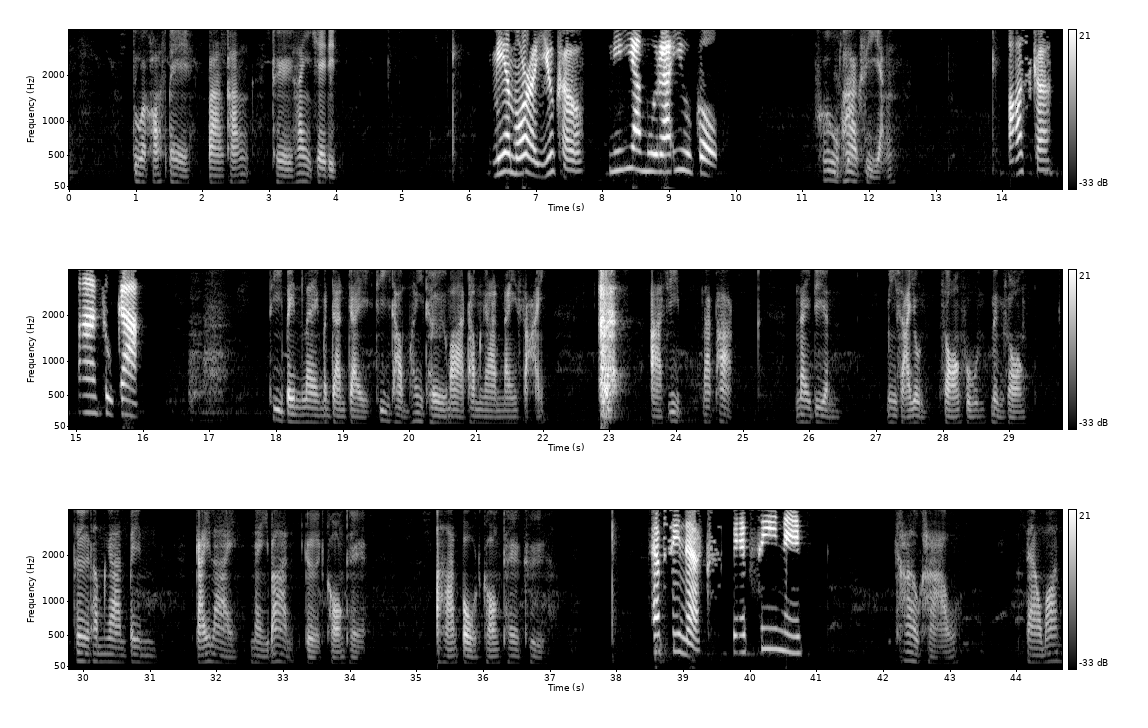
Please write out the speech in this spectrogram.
ตัวคอสเพย์บางครั้งเธอให้เครดิต Miyamura Yuko. นิยามุระยูโกะ ผู้ภาคเสียง Asuka. อาสุกะ ที่เป็นแรงบันดาลใจที่ทำให้เธอมาทำงานในสาย อาชีพนักพากย์ในเดือนมีสายน2012 เธอทำงานเป็นไกด์ไลน์ในบ้านเกิดของเธอ อาหารโปรดของเธอคือ Pepsi Next. เบปซี่เน็ก ข้าวขาว แซลมอน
